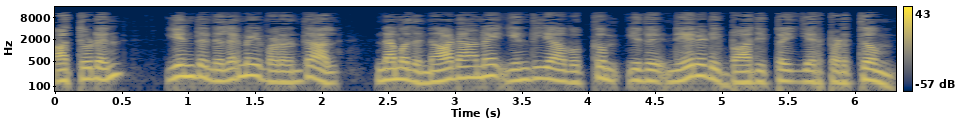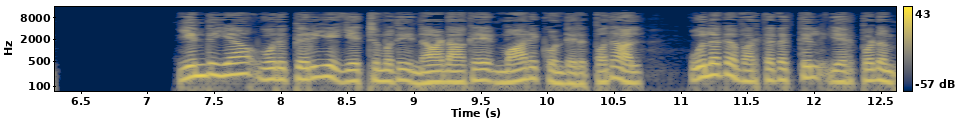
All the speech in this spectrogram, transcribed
அத்துடன் இந்த நிலைமை வளர்ந்தால் நமது நாடான இந்தியாவுக்கும் இது நேரடி பாதிப்பை ஏற்படுத்தும். இந்தியா ஒரு பெரிய ஏற்றுமதி நாடாக மாறிக்கொண்டிருப்பதால் உலக வர்த்தகத்தில் ஏற்படும்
